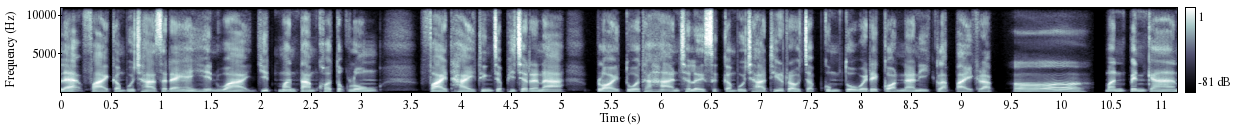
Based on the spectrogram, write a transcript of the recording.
และฝ่ายกัมพูชาแสดงให้เห็นว่ายึดมั่นตามข้อตกลง ฝ่ายไทยถึงจะพิจารณา ปล่อยตัวทหารเฉลยศึกกัมพูชาที่เราจับกลุ่มตัวไว้ได้ก่อนหน้านี้กลับไปครับ อ๋อ มันเป็นการ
